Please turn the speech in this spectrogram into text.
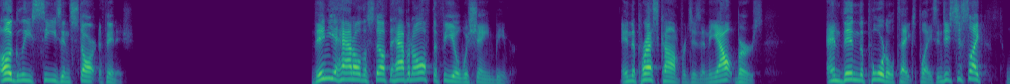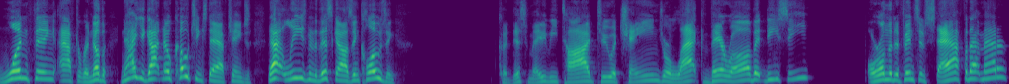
Ugly season start to finish. Then you had all the stuff that happened off the field with Shane Beamer in the press conferences and the outbursts. And then the portal takes place. And it's just like one thing after another. Now you got no coaching staff changes. That leads me to this, guys, in closing. Could this maybe be tied to a change or lack thereof at DC or on the defensive staff for that matter?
